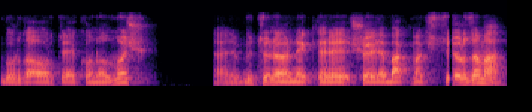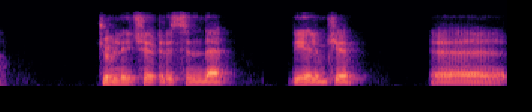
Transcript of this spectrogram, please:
burada ortaya konulmuş. Yani bütün örneklere şöyle bakmak istiyoruz ama cümle içerisinde diyelim ki e,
